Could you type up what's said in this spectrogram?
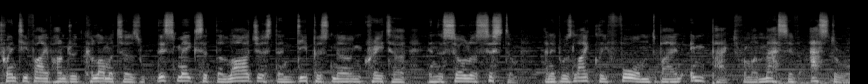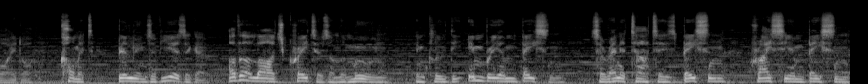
2,500 kilometers. This makes it the largest and deepest known crater in the solar system, and it was likely formed by an impact from a massive asteroid or comet billions of years ago. Other large craters on the moon include the Imbrium Basin, Serenitatis Basin, Crisium Basin,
